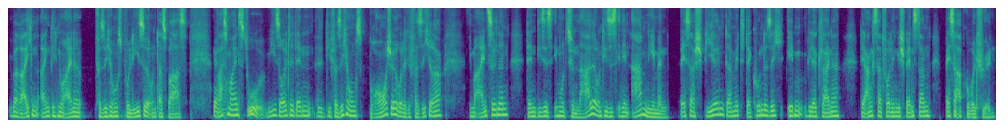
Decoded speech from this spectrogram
überreichen eigentlich nur eine Versicherungspolice und das war's. Genau. Was meinst du, wie sollte denn äh, die Versicherungsbranche oder die Versicherer im Einzelnen denn dieses Emotionale und dieses in den Arm nehmen besser spielen, damit der Kunde sich eben wie der Kleine, der Angst hat vor den Gespenstern, besser abgeholt fühlen?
